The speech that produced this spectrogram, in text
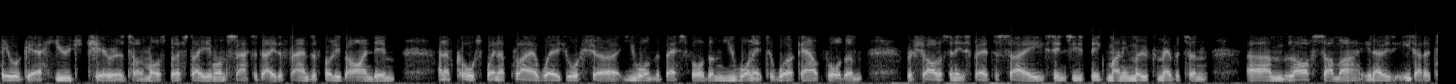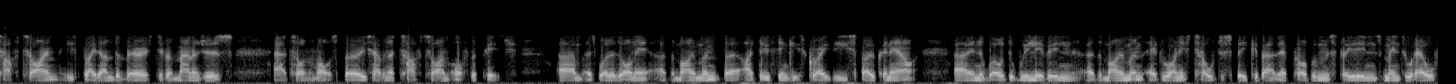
he will get a huge cheer at the Tottenham Hotspur Stadium on Saturday. The fans are fully behind him, and of course, when a player wears your shirt, you want the best for them. You want it to work out for them. Richarlison, it's fair to say, since his big money move from Everton um, last summer, you know, he's had a tough time. He's played under various different managers at Tottenham Hotspur. He's having a tough time off the pitch. Um, as well as on it at the moment. But I do think it's great that he's spoken out. Uh, in the world that we live in at the moment, everyone is told to speak about their problems, feelings, mental health.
